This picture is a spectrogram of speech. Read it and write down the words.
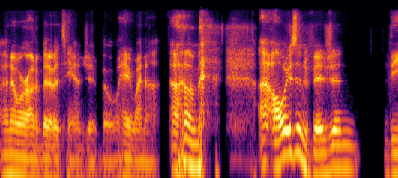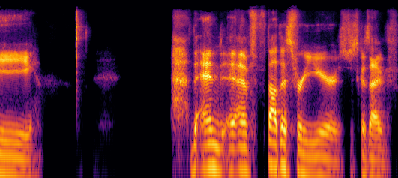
I know we're on a bit of a tangent, but hey, why not? Um, I always envision the the end. I've thought this for years, just because I've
